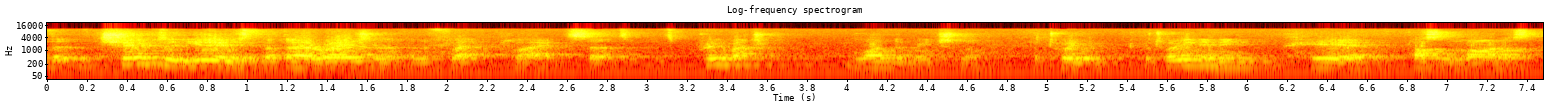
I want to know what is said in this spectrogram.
The tubes are used, but they're arranged in a, in a flat plate, so it's, it's pretty much one-dimensional. Between, between any pair, plus and minus,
